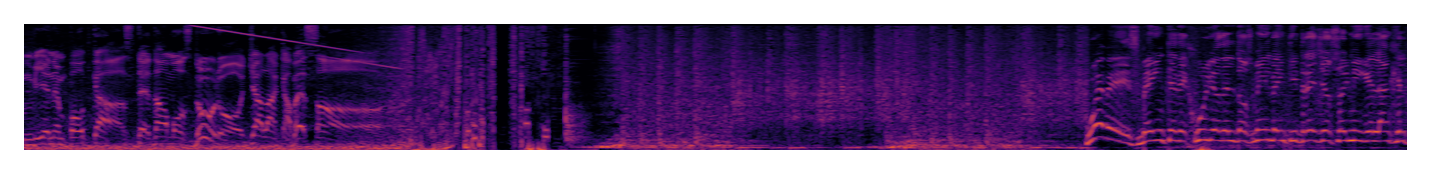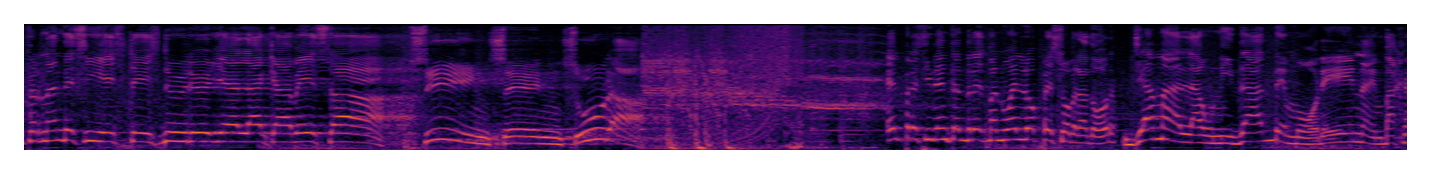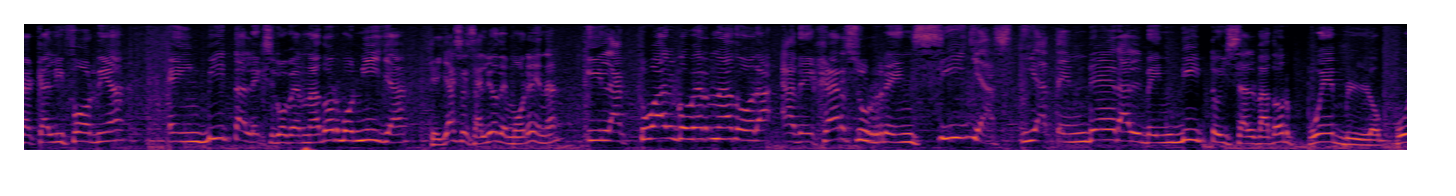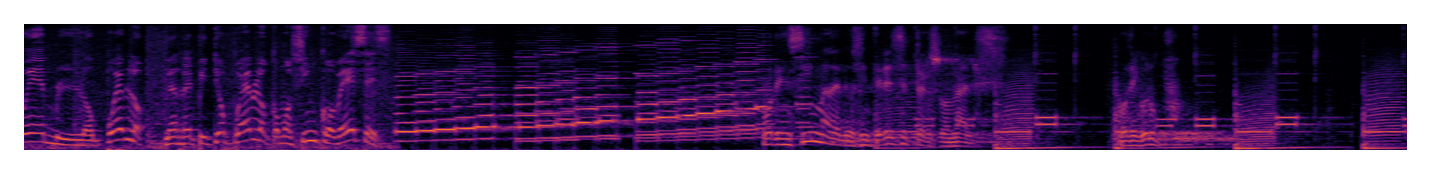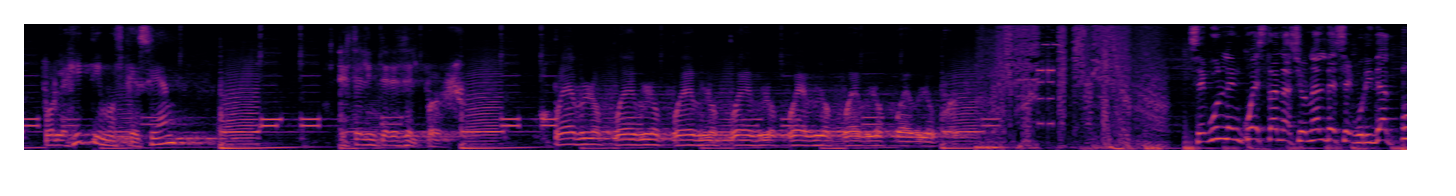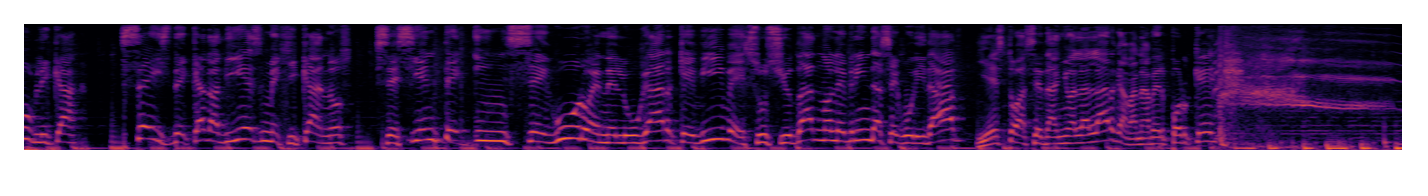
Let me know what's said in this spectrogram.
También en podcast te damos duro y a la cabeza. Jueves 20 de julio del 2023, yo soy Miguel Ángel Fernández y este es duro y a la cabeza, sin censura. El presidente Andrés Manuel López Obrador llama a la unidad de Morena en Baja California e invita al exgobernador Bonilla, que ya se salió de Morena, y la actual gobernadora a dejar sus rencillas y atender al bendito y salvador pueblo, pueblo, pueblo. Le repitió pueblo como cinco veces. Por encima de los intereses personales o de grupo, por legítimos que sean, está el interés del pueblo. Pueblo, pueblo, pueblo, pueblo, pueblo, pueblo, pueblo, pueblo. Según la encuesta nacional de seguridad pública, 6 de cada 10 mexicanos se siente inseguro en el lugar que vive. Su ciudad no le brinda seguridad y esto hace daño a la larga. Van a ver por qué.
